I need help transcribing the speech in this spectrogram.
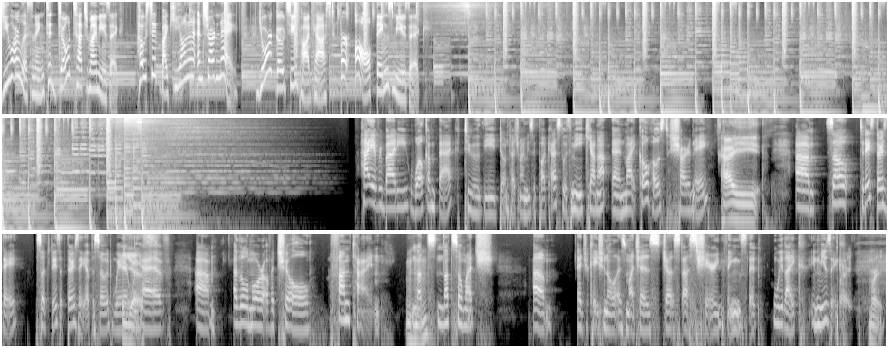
You are listening to Don't Touch My Music, hosted by Kiana and Chardonnay, your go to podcast for all things music. Everybody. Welcome back to the Don't Touch My Music podcast with me, Kiana, and my co host, Chardonnay. Hi. Um, so today's Thursday. So today's a Thursday episode where Yes. we have um, a little more of a chill, fun time. Mm-hmm. Not not so much um, educational as much as just us sharing things that we like in music. Right. Right.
